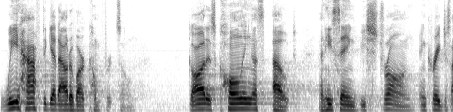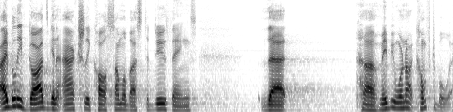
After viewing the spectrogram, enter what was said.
we have to get out of our comfort zone. God is calling us out, and He's saying, Be strong and courageous. I believe God's going to actually call some of us to do things that uh, maybe we're not comfortable with.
